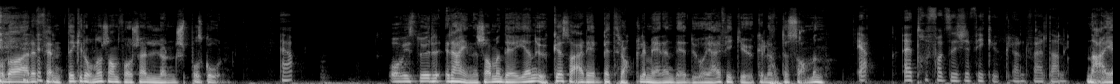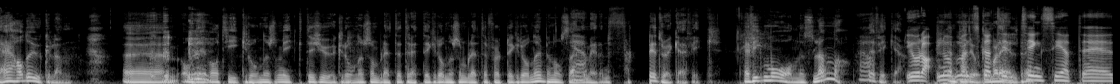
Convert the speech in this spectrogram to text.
Og da er det 50 kroner, så han får seg lunsj på skolen. ja. Og hvis du regner sammen det i en uke, så er det betraktelig mer enn det du og jeg fikk i ukelønn til sammen. Jeg tror faktisk ikke jeg fikk ukelønn, for helt ærlig. Nei, jeg hadde ukelønn. Eh, om det var 10 kroner som gikk til 20 kroner, som ble til 30 kroner, som ble til 40 kroner. Men også er det Ja. mer enn 40, tror jeg ikke jeg fikk. Jeg fikk månedslønn, da. Ja. Det fikk jeg. Jo da, nå, men skal til ting si at eh,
